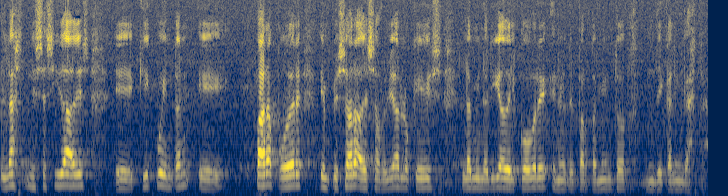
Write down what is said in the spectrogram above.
las necesidades eh, que cuentan para poder empezar a desarrollar lo que es la minería del cobre en el departamento de Calingasta.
